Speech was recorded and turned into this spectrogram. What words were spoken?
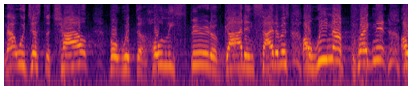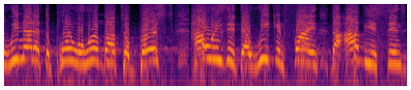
Not with just a child, but with the Holy Spirit of God inside of us? Are we not pregnant? Are we not at the point where we're about to burst? How is it that we can find the obvious sins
